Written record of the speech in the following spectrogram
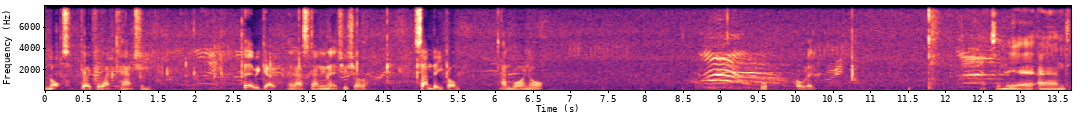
not go for that catch, and there we go. They're now standing next to each other. Sandeep on. And why not? Oh, hold it. That's in the air and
